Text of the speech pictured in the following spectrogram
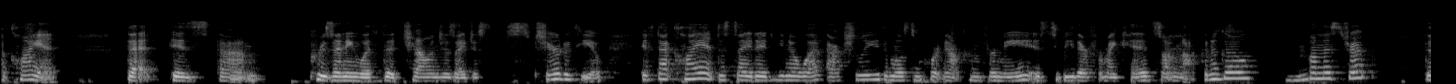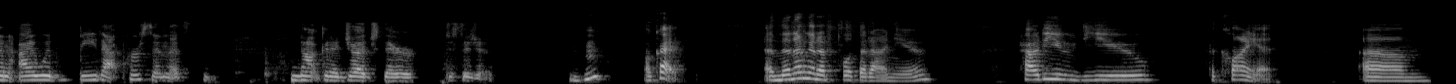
a client that is um, presenting with the challenges I just shared with you. If that client decided, you know what, actually the most important outcome for me is to be there for my kids, so I'm not going to go Mhm. on this trip, then I would be that person that's not going to judge their decision. Mhm. Okay. And then I'm going to flip it on you. How do you view the client? um,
